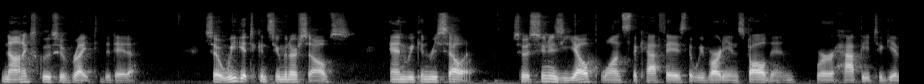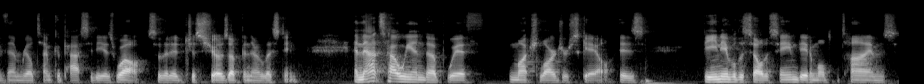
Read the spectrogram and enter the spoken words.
non exclusive right to the data. So we get to consume it ourselves, and we can resell it. So as soon as Yelp wants the cafes that we've already installed in, we're happy to give them real-time capacity as well so that it just shows up in their listing. And that's how we end up with much larger scale is being able to sell the same data multiple times,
